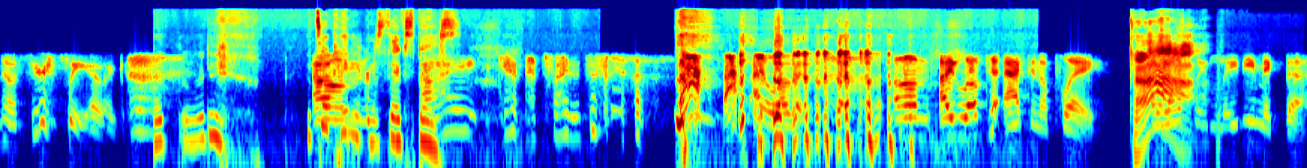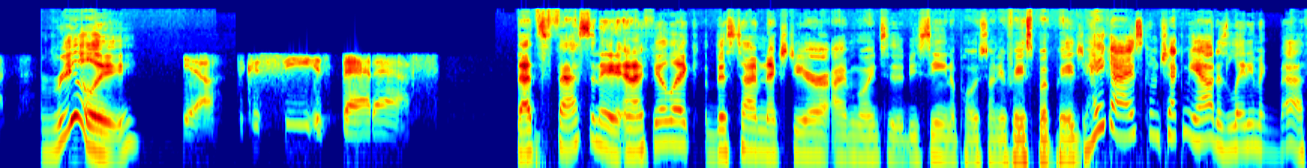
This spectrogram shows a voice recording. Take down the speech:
No, seriously. I like. What, what do you? It's okay. Um, You're in a safe space. I can't. That's right. It's just. I love it. Um, I love to act in a play. Ah, to play Lady Macbeth. really? Yeah, because she is badass. That's fascinating. And I feel like this time next year, I'm going to be seeing a post on your Facebook page. Hey guys, come check me out as Lady Macbeth.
